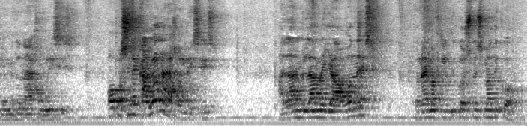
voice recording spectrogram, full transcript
Και με το να έχω λύσεις. Όπως είναι καλό να έχω λύσεις, αλλά αν μιλάμε για αγώνες, το να είμαι αθλητικός είναι σημαντικό.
